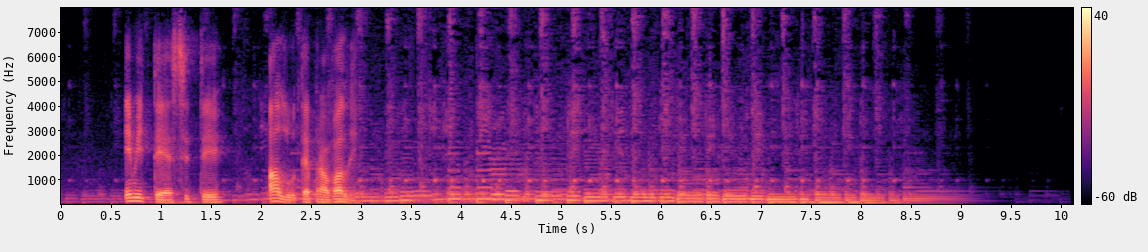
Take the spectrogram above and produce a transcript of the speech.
MTST, a luta é para valer.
